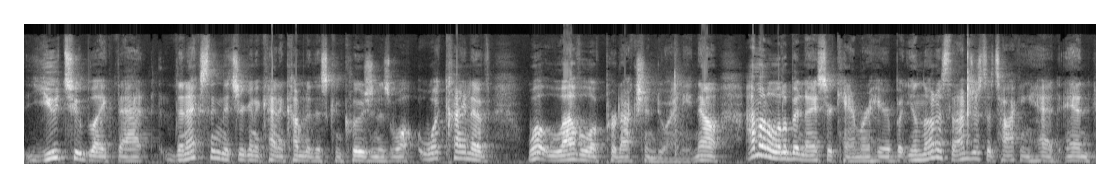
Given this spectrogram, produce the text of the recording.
YouTube like that, the next thing that you're going to kind of come to this conclusion is well, what kind of, what level of production do I need? Now, I'm on a little bit nicer camera here, but you'll notice that I'm just a talking head. And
